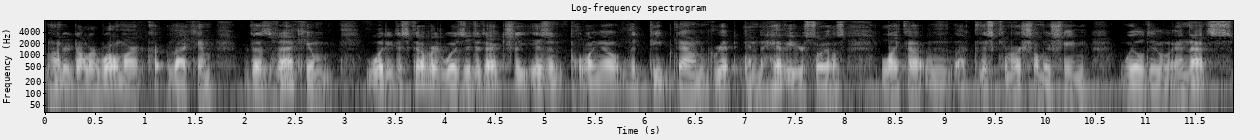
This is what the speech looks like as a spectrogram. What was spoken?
$100 Walmart vacuum does vacuum, what he discovered was that it actually isn't pulling out the deep down grit and the heavier soils like a, a, this commercial machine will do. And that's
